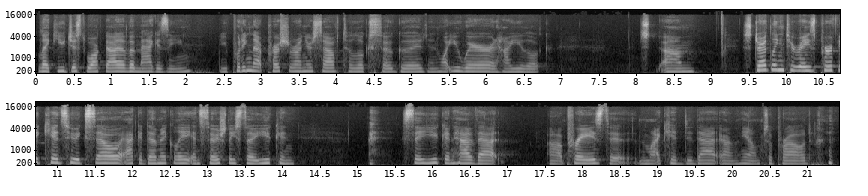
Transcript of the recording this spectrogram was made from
like you just walked out of a magazine. You putting that pressure on yourself to look so good and what you wear and how you look. Um, struggling to raise perfect kids who excel academically and socially so you can so you can have that uh, praise to my kid did that um, you know i'm so proud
